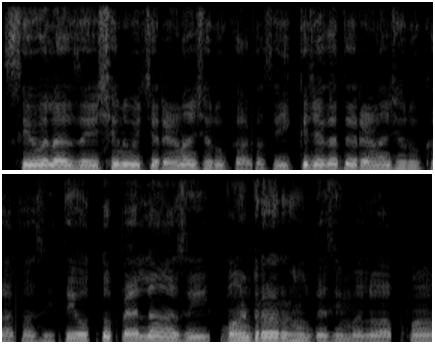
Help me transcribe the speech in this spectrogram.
ਸਿਵਲਾਈਜੇਸ਼ਨ ਵਿੱਚ ਰਹਿਣਾ ਸ਼ੁਰੂ ਕਰਤਾ ਸੀ, ਇੱਕ ਜਗ੍ਹਾ ਤੇ ਰਹਿਣਾ ਸ਼ੁਰੂ ਕਰਤਾ ਸੀ ਤੇ ਉਸ ਤੋਂ ਪਹਿਲਾਂ ਅਸੀਂ ਵਾਂਡਰਰ ਹੁੰਦੇ ਸੀ, ਮਤਲਬ ਆਪਾਂ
